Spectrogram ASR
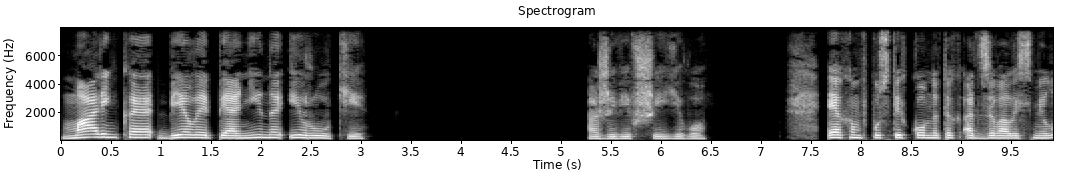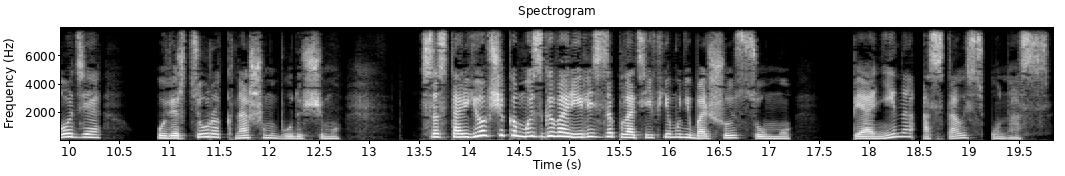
маленькое белое пианино и руки, оживившие его. Эхом в пустых комнатах отзывалась мелодия — увертюра к нашему будущему. Со старьевщиком мы сговорились, заплатив ему небольшую сумму. Пианино осталось у нас.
